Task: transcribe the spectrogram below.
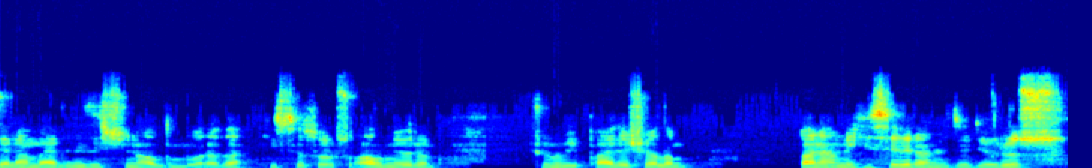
Selam verdiğiniz için aldım bu arada. Hisse sorusu almıyorum. Şunu bir paylaşalım. Önemli hisseleri analiz ediyoruz.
